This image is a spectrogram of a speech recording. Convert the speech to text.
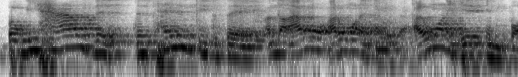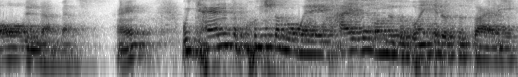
but we have this, this tendency to say, no, I don't, I don't want to deal with that. I don't want to get involved in that mess, right? We tend to push them away, hide them under the blanket of society,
